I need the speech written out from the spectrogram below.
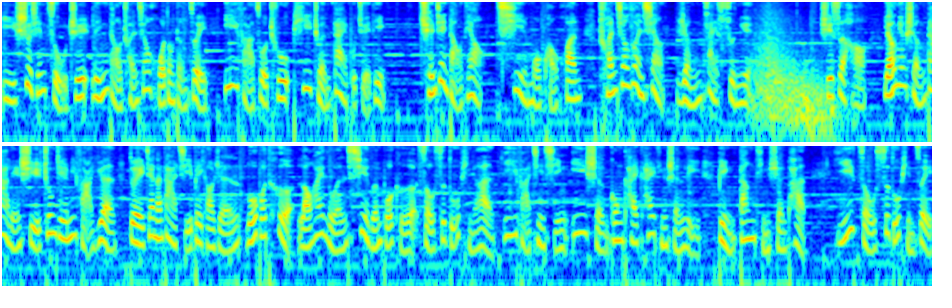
以涉嫌组织、领导传销活动等罪，依法作出批准逮捕决定。权健倒掉，切莫狂欢，传销乱象仍在肆虐。十四号，辽宁省大连市中级人民法院对加拿大籍被告人罗伯特·劳埃伦·谢伦伯格走私毒品案依法进行一审公开开庭审理，并当庭宣判，以走私毒品罪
